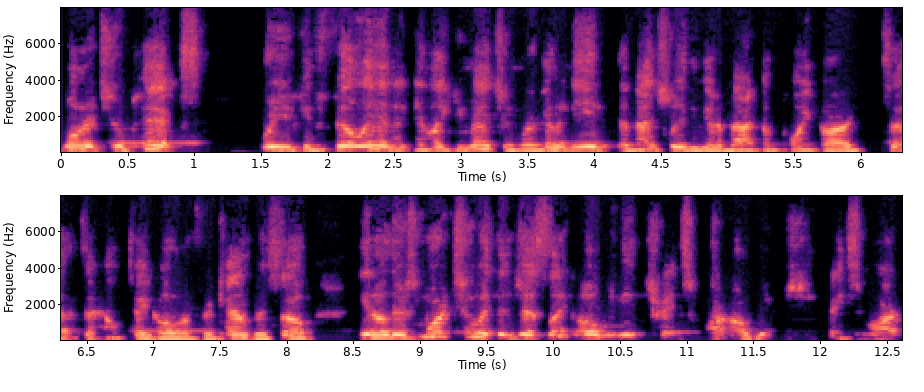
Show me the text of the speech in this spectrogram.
one or two picks where you can fill in. And like you mentioned, we're going to need eventually to get a backup point guard to, to help take over for Kemba. So, you know, there's more to it than just like, oh, we need to trade smart, or we should trade smart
